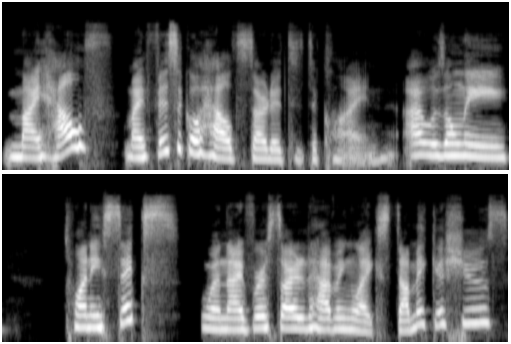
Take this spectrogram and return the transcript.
my health, my physical health started to decline. I was only 26 when I first started having like stomach issues.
